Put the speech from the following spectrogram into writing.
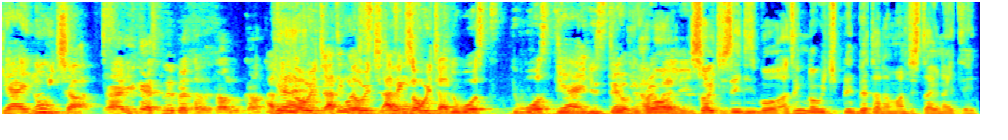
Guy, Norwich are Yeah, you guys play better without Lukaku. I think Yeah. Norwich. I think What's- Norwich. I think Norwich are the worst, the worst team Yeah, in the history of the Premier about- League. sorry to say this but i think norwich played better than manchester united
